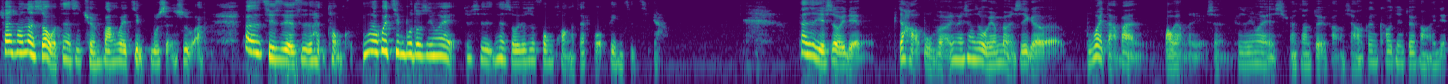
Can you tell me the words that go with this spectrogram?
虽然说那时候我真的是全方位进步神速啊，但是其实也是很痛苦，因为会进步都是因为就是那时候就是疯狂的在否定自己啊。但是也是有一点比较好的部分啊，因为像是我原本是一个不会打扮保养的女生，可是因为喜欢上对方，想要更靠近对方一点，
